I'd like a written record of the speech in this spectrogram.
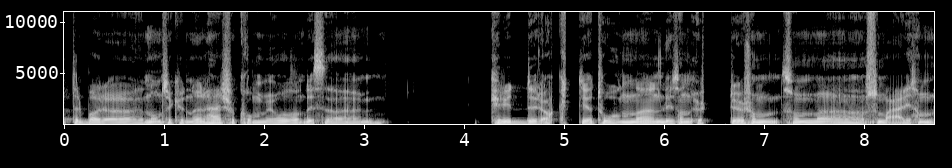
etter bare noen sekunder her, så kommer jo disse krydderaktige tonene, litt sånn urter, som, som, uh, som er liksom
